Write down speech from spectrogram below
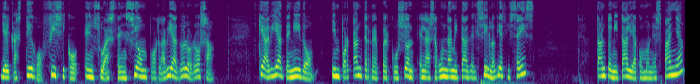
y el castigo físico en su ascensión por la vía dolorosa, que había tenido importante repercusión en la segunda mitad del siglo XVI, tanto en Italia como en España,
